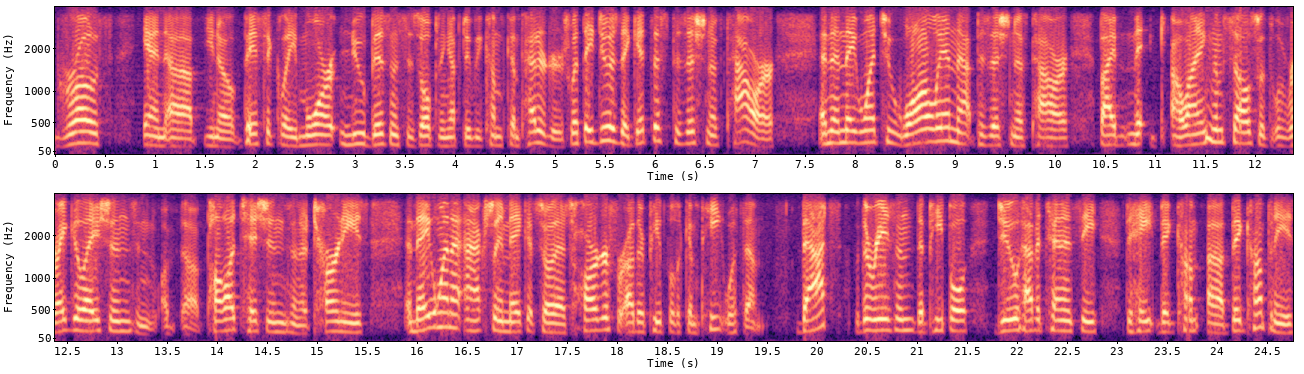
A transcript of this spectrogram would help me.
growth and uh, you know basically more new businesses opening up to become competitors. What they do is they get this position of power, and then they want to wall in that position of power by aligning themselves with regulations and uh, politicians and attorneys, and they want to actually make it so that it's harder for other people to compete with them. That's the reason that people do have a tendency to hate big com- uh, big companies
